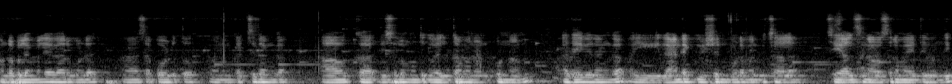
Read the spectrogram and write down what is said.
ఆనరబుల్ ఎమ్మెల్యే గారు కూడా సపోర్ట్తో మనం ఖచ్చితంగా ఆ ఒక్క దిశలో ముందుకు వెళ్తామని అనుకున్నాను. అదేవిధంగా ఈ ల్యాండ్ అక్విజిషన్ కూడా మనకు చాలా చేయాల్సిన అవసరం అయితే ఉంది.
